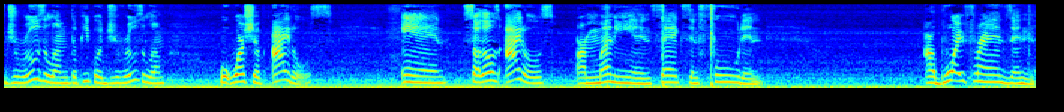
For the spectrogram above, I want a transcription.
Jerusalem, the people of Jerusalem would worship idols. And so those idols are money and sex and food and our boyfriends and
